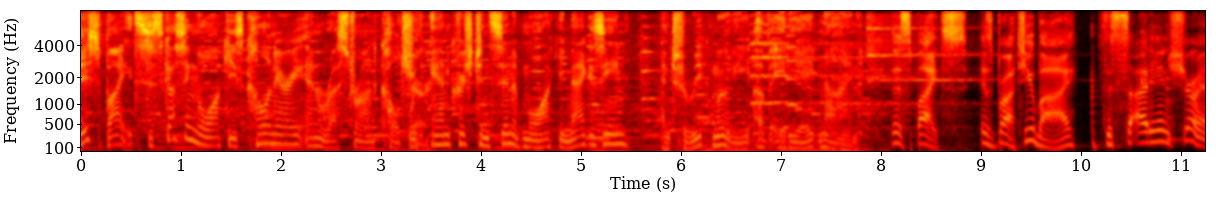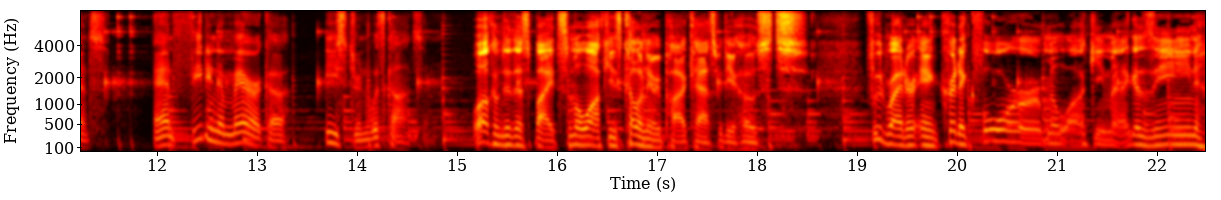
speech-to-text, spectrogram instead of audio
This Bites, discussing Milwaukee's culinary and restaurant culture. With Ann Christensen of Milwaukee Magazine and Tariq Moody of 88.9. This Bites is brought to you by Society Insurance and Feeding America, Eastern Wisconsin. Welcome to This Bites, Milwaukee's culinary podcast with your hosts, food writer and critic for Milwaukee Magazine,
